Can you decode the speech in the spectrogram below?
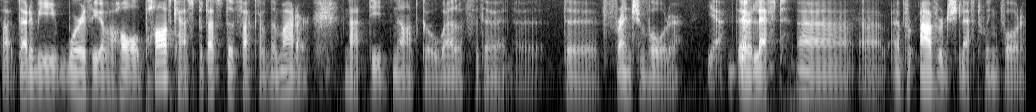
that, that'd be worthy of a whole podcast. But that's the fact of the matter, and that did not go well for the the, the French voter, yeah, the no, left uh, uh, average left wing voter.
